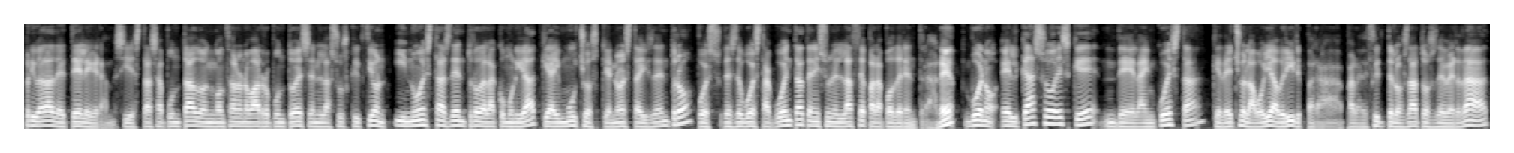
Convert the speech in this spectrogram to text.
privada de Telegram. Si estás apuntado en gonzalonavarro.es en la suscripción y no estás dentro de la comunidad, que hay muchos que no estáis dentro, pues desde vuestra cuenta tenéis un enlace para poder entrar. ¿eh? Bueno, el caso es que de la encuesta, que de hecho la voy a abrir para, para decirte los datos de verdad,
